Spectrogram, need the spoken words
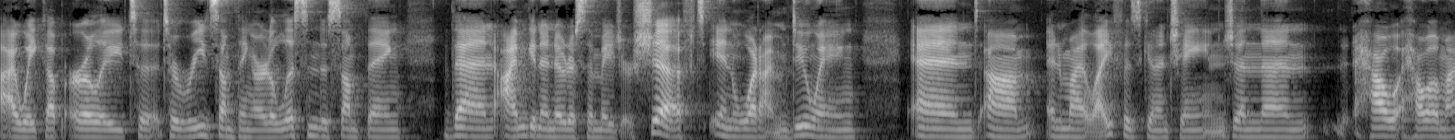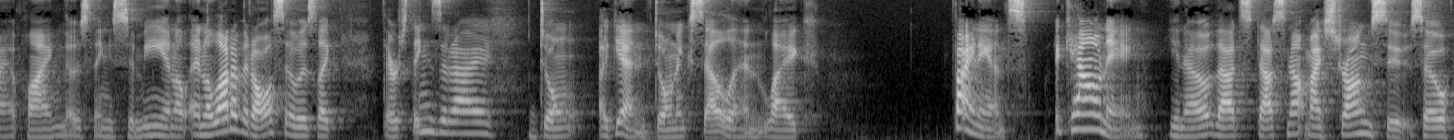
I wake up early to, to read something or to listen to something, then I'm going to notice a major shift in what I'm doing and um, and my life is going to change and then how how am I applying those things to me? And and a lot of it also is like there's things that I don't again don't excel in like finance accounting you know that's that's not my strong suit. So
